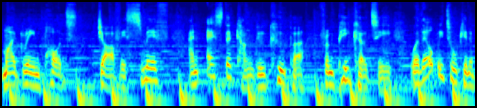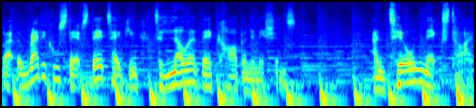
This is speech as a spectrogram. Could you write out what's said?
My Green Pods, Jarvis Smith, and Esther Kungu Cooper from Pico Tea, where they'll be talking about the radical steps they're taking to lower their carbon emissions. Until next time.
